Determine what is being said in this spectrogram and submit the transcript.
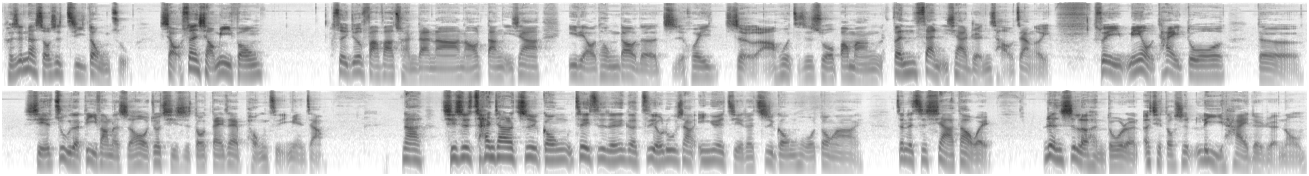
可是那时候是机动组，小算小蜜蜂。所以就发发传单啊，然后当一下医疗通道的指挥者啊，或者是说帮忙分散一下人潮这样而已。所以没有太多的协助的地方的时候，就其实都待在棚子里面这样。那其实参加了志工这次的那个自由路上音乐节的志工活动啊，真的是吓到哎，认识了很多人，而且都是厉害的人哦。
